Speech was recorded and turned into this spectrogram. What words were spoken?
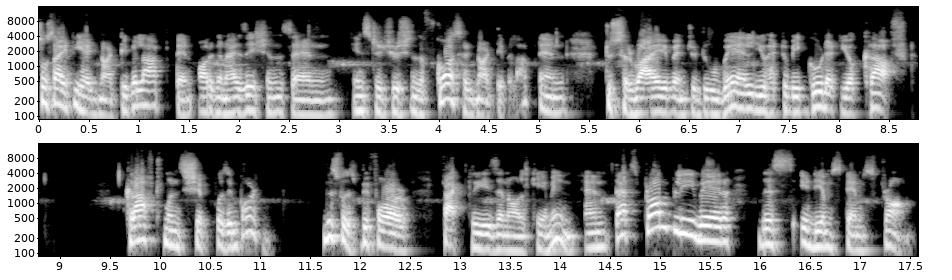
society had not developed and organizations and institutions of course had not developed. And to survive and to do well you had to be good at your craft. Craftsmanship was important. This was before factories and all came in. And that's probably where this idiom stems from.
